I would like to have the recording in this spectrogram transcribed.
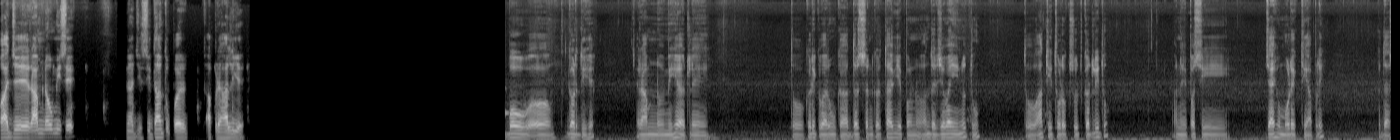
આજે રામનવમી છે. એના જે સિદ્ધાંત ઉપર આપણે હાલીએ. બહુ ગળદી છે રામનવમી છે એટલે તો ઘડીક વાર હું કા દર્શન કરતા આવીએ, પણ અંદર જવાય નહોતું. તો આથી થોડોક શૂટ કરી લીધું. અને પછી જાયું મોડેકથી આપણે. કદાચ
